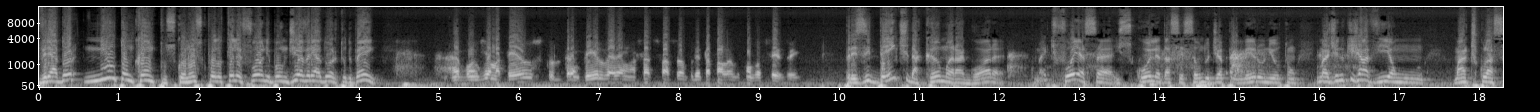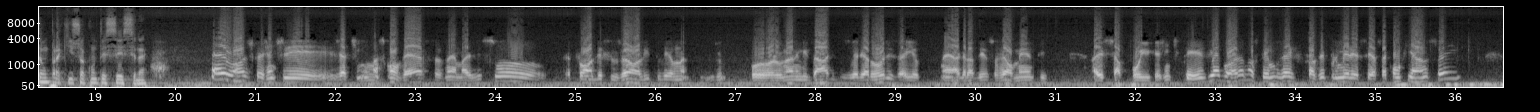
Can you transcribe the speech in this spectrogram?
Vereador Newton Campos, conosco pelo telefone. Bom dia, vereador, tudo bem? Ah, bom dia, Matheus. Tudo tranquilo? É uma satisfação poder estar falando com vocês aí. Presidente da Câmara agora, como é que foi essa escolha da sessão do dia 1 Newton? Imagino que já havia um, uma articulação para que isso acontecesse, né? É lógico, a gente já tinha umas conversas, né? Mas isso foi uma decisão ali por unanimidade dos vereadores, aí eu né, agradeço realmente a esse apoio que a gente teve e agora nós temos é fazer por merecer essa confiança e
